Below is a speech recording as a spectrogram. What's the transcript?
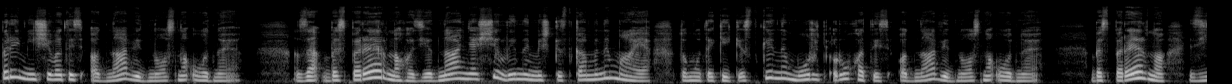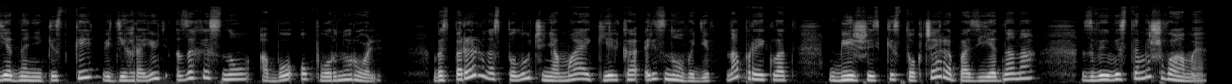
переміщуватись одна відносно одної. За безперервного з'єднання щілини між кістками немає, тому такі кістки не можуть рухатись одна відносно одної. Безперервно з'єднані кістки відіграють захисну або опорну роль. Безперервне сполучення має кілька різновидів. Наприклад, більшість кісток черепа з'єднана з вивистими швами,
